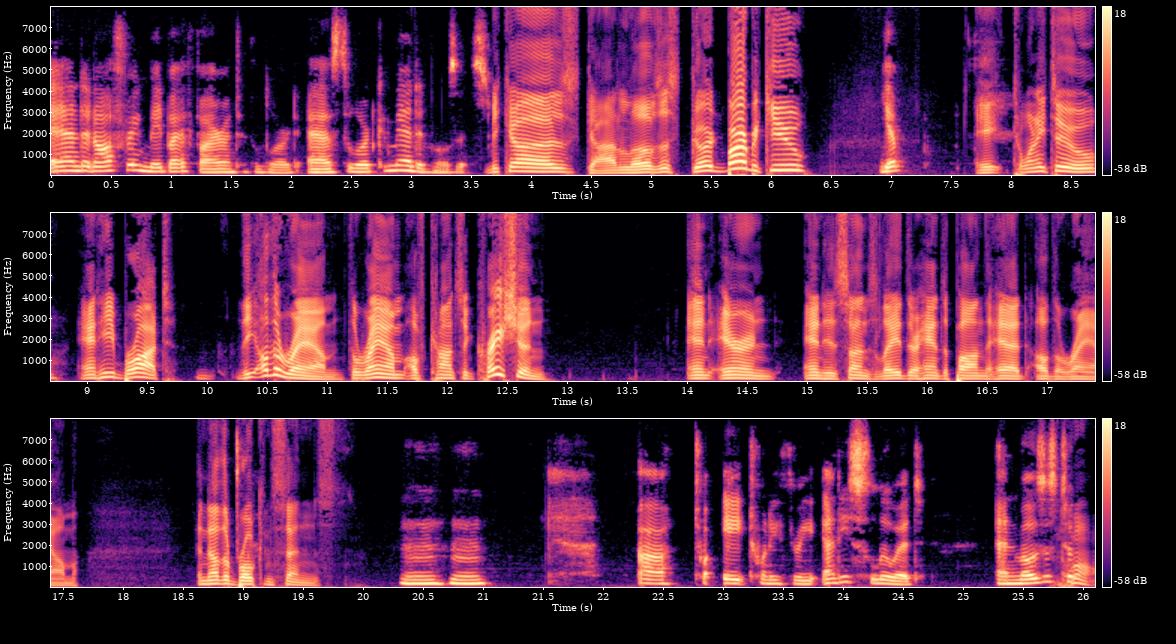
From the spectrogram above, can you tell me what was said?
and an offering made by fire unto the Lord, as the Lord commanded Moses. because God loves us good barbecue. Yep. 822 and he brought the other ram the ram of consecration and aaron and his sons laid their hands upon the head of the ram another broken sentence Mm-hmm. Uh, tw- eight twenty-three, and he slew it, and Moses took Oh.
